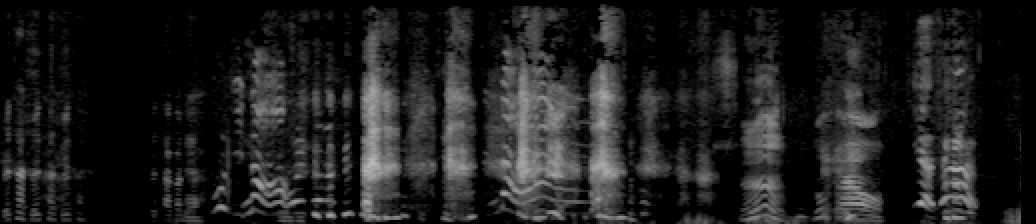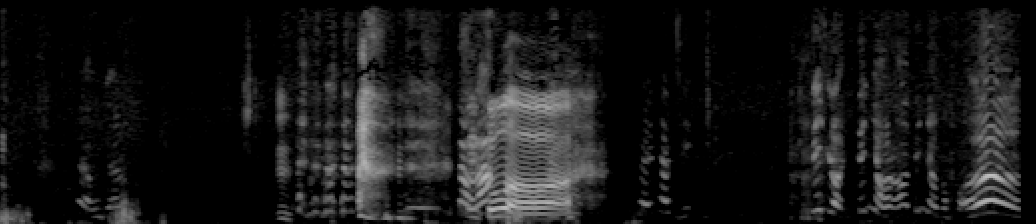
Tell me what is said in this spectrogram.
chuối tha, chuối tha, chuối tha. Chuối tha con nè. Ủa gì nọ? Ôi, Ừ, lúc nào. dạ thế. Thế ông chơi. Ừ. Tao đi lắm. tú ờ Thấy thật gì? Tí nhỏ, tí nhỏ, tí nhỏ gặp vợ.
